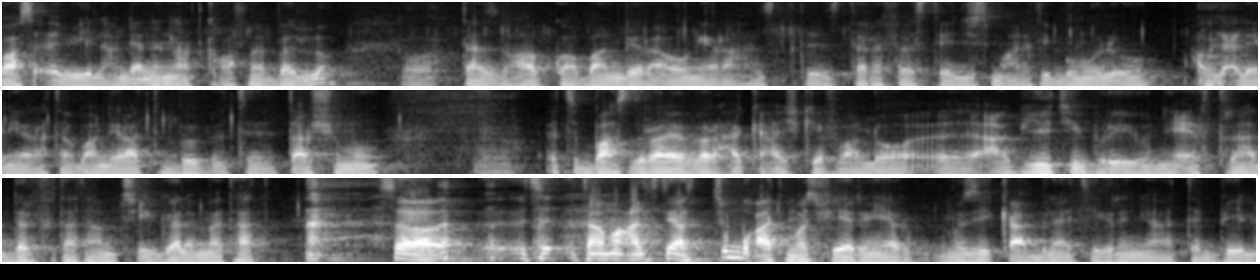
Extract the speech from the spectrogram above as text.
ባስዕቢ ኢላ እንድያ ነናትካ ኮፍ መበሎ እታ ዝሃብኳ ባንዴራ ው ነራ ዝተረፈ ስቴጅስ ማለት እዩ ብምሉኡ ኣብ ልዕሊ ነራ እታ ባንዴራ ተኣሽሙ እቲ ባስ ድራይቨር ሓቂ ሓሽ ኬፍ ኣሎ ኣብ ዩቲብ ርዩ ናይ ኤርትራ ደርፍታት ኣምፅኡ ገለመታት እታ መዓልቲ እቲኣ ፅቡቅ ኣትሞስፌር ነሩ ሙዚቃ ብናይ ትግርኛ ተቢሉ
